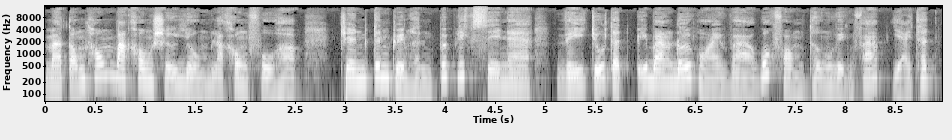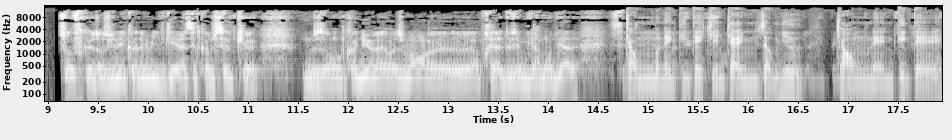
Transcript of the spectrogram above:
mà Tổng thống Macron sử dụng là không phù hợp. Trên kênh truyền hình Public Sena, vị Chủ tịch Ủy ban Đối ngoại và Quốc phòng Thượng viện Pháp giải thích. Sauf que dans une économie de guerre, et c'est comme celle que nous avons connue malheureusement euh, après la Deuxième Guerre mondiale. Trong một nền kinh tế chiến tranh giống như trong nền kinh tế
